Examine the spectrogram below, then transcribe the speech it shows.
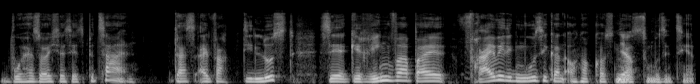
woher soll ich das jetzt bezahlen? Dass einfach die Lust sehr gering war, bei freiwilligen Musikern auch noch kostenlos ja. zu musizieren.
